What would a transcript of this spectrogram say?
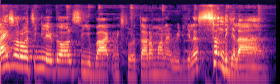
தேங்க்ஸ் ஃபார் வாட்சிங் let all see back next ஒரு தரமான வீடியோவில் சந்திக்கலாம்.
